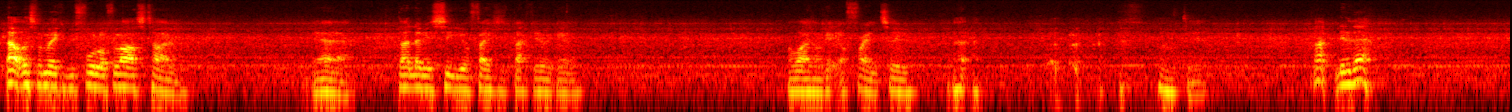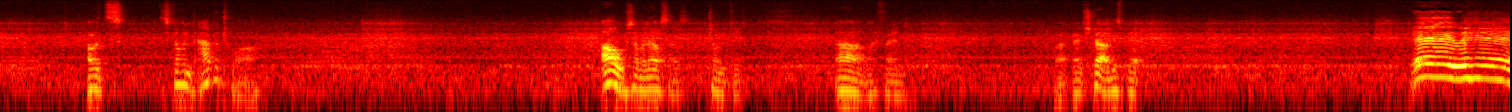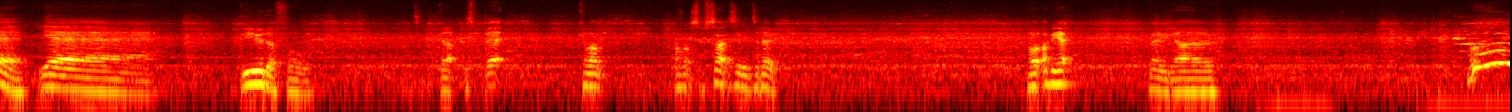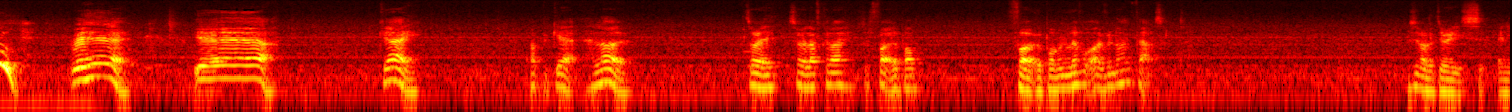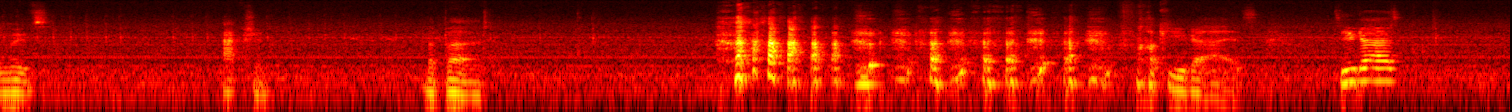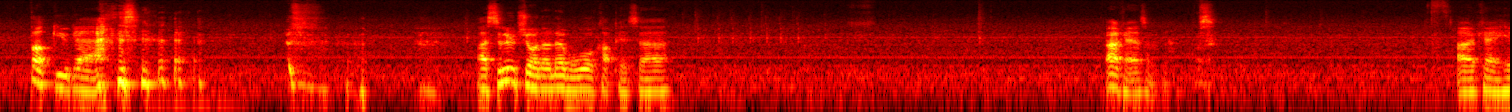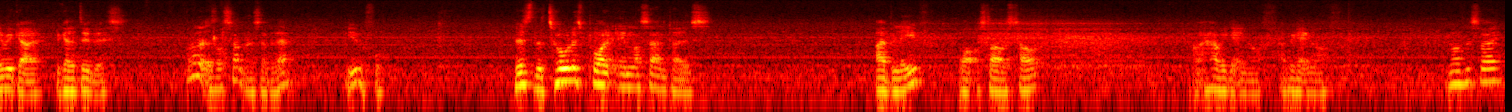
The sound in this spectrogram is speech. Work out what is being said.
That was for making me fall off last time. Yeah. Don't let me see your faces back here again. Otherwise I'll get your friend too. oh dear. Right, nearly there. Oh, it's discovered an abattoir. Oh, someone else has. Johnny Kid. Ah, my friend. Right, straight out this bit. Hey, we're here! Yeah! Beautiful. It's Get up this bit. Come on. I've got some sightseeing to do. Oh, up you get. There we go. Woo! We're here. Yeah. Okay. Up you get. Hello. Sorry, sorry, love. Can I just photo bomb? Photo bombing level over nine thousand. Let's see if I can do any any moves. Action. The bird. Fuck you guys. See you guys. Fuck you guys. I salute you on a noble walk up here, sir. Okay, that's enough. Okay, here we go. We're gonna do this. Oh, look, there's Los Santos over there. Beautiful. This is the tallest point in Los Santos. I believe. What Star was told. How are we getting off? How are we getting off? Go this way?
